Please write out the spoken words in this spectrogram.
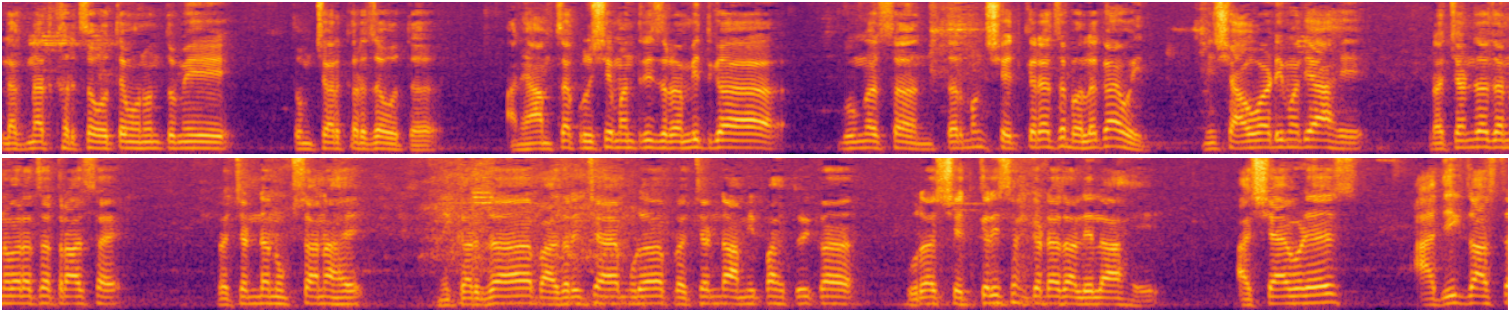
लग्नात खर्च होते म्हणून तुम्ही तुमच्यावर कर्ज होतं? आणि आमचा कृषी मंत्री जर रमित गा गुंग असन तर मग शेतकऱ्याचं भलं काय होईल? मी शाहूवाडीमध्ये आहे. प्रचंड जनावराचा त्रास आहे. प्रचंड नुकसान आहे. आणि कर्ज बाजारीच्यामुळं प्रचंड आम्ही पाहतोय का पुरा शेतकरी संकटात आलेला आहे. अशा वेळेस अधिक जास्त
